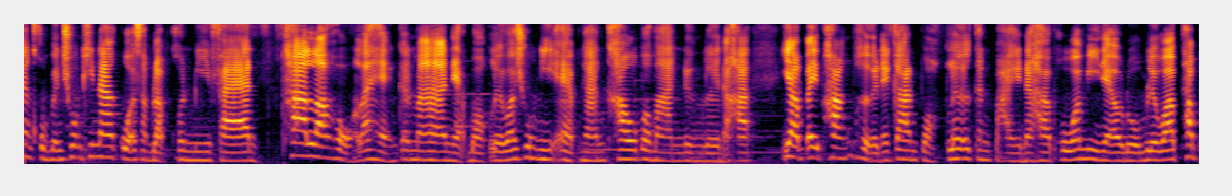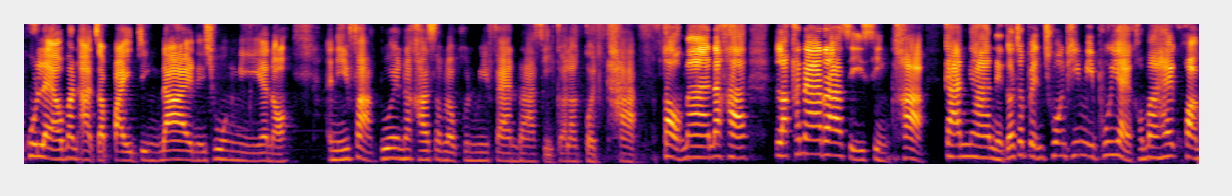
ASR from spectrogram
ยังคงเป็นช่วงที่น่ากลัวสำหรับคนมีแฟน ถ้าละหองละแหงกันมาเนี่ยบอกเลยว่าช่วงนี้แอบงานเข้าประมาณหนึ่งเลยนะคะ อย่าไปพังเผยในการบอกเลิกกันไปนะคะ เพราะว่ามีแนวโน้มเลยว่าถ้าพูดแล้วมันอาจจะไปจริงได้ในช่วงนี้เนาะอันนี้ฝากด้วยนะคะสำหรับคนมีแฟนราศีกรกฎค่ะ ต่อมานะคะลัคนาราศีสิงค์ค่ะการงานเนี่ยก็จะเป็นช่วงที่มีผู้ใหญ่เข้ามาให้ความ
